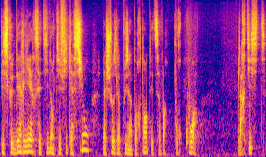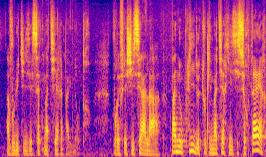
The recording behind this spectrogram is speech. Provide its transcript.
Puisque derrière cette identification, la chose la plus importante est de savoir pourquoi l'artiste a voulu utiliser cette matière et pas une autre. Vous réfléchissez à la panoplie de toutes les matières qui existent sur Terre,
